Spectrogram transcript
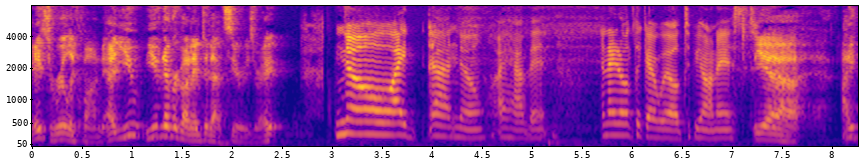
It's really fun. Uh, you you've never gone into that series, right? no, I uh, no, I haven't, and I don't think I will, to be honest. Yeah, I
